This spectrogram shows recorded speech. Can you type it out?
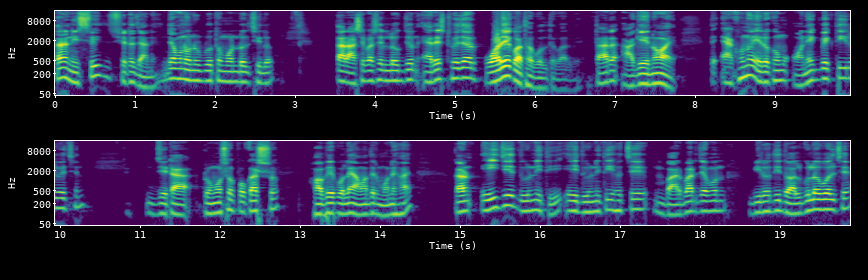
তারা নিশ্চয়ই সেটা জানে। যেমন অনুব্রত মণ্ডল ছিল, তার আশেপাশের লোকজন অ্যারেস্ট হয়ে যাওয়ার পরে কথা বলতে পারবে, তার আগে নয়। তো এখনও এরকম অনেক ব্যক্তিই রয়েছেন, যেটা ক্রমশ প্রকাশ্য হবে বলে আমাদের মনে হয়। কারণ এই যে দুর্নীতি, এই দুর্নীতি হচ্ছে বারবার যেমন বিরোধী দলগুলো বলছে,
